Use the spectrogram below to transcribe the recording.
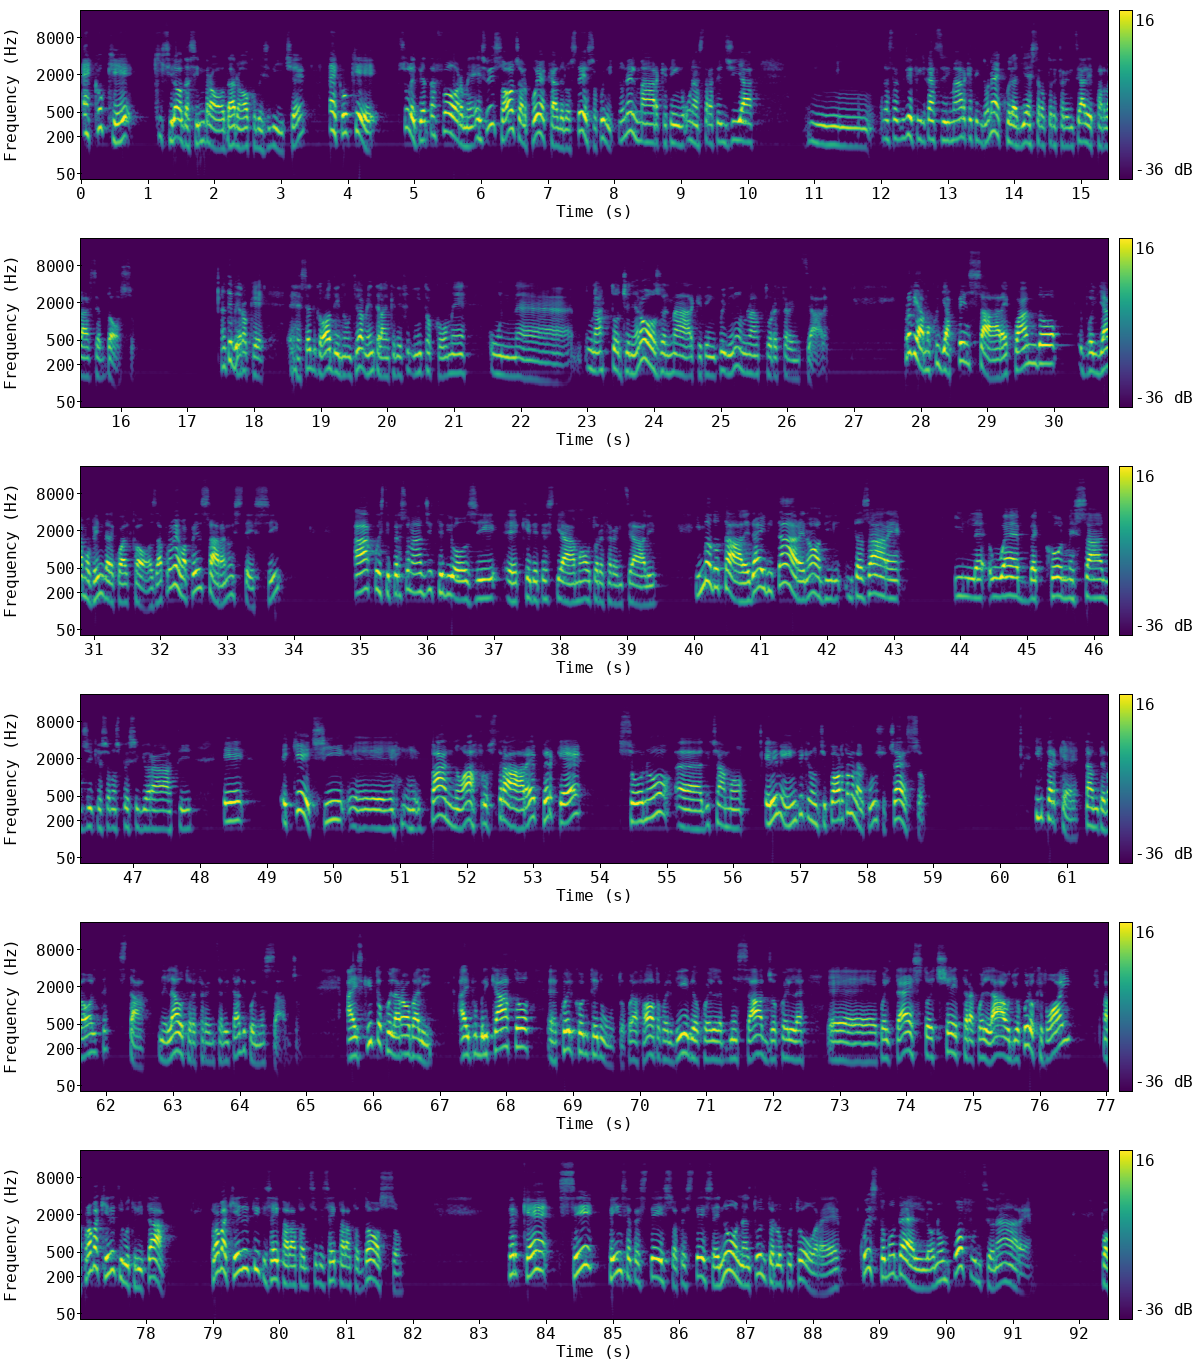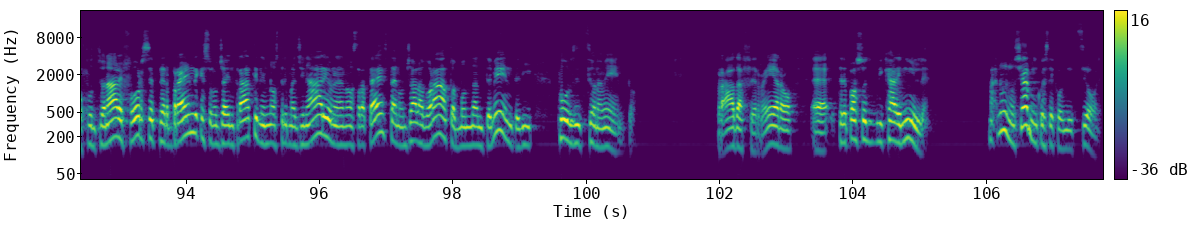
Ecco che chi si loda si imbroda, no? Come si dice. Ecco che sulle piattaforme e sui social poi accade lo stesso. Quindi non è il marketing una strategia mm, una strategia efficace di marketing non è quella di essere autoreferenziali e parlarsi addosso. Tant'è vero che eh, Seth Godin ultimamente l'ha anche definito come un, eh, un atto generoso il marketing, quindi non un atto referenziale. Proviamo quindi a pensare, quando vogliamo vendere qualcosa, proviamo a pensare a noi stessi a questi personaggi tediosi eh, che detestiamo, autoreferenziali, in modo tale da evitare no, di intasare il web con messaggi che sono spesso ignorati, e, e che ci eh, vanno a frustrare perché sono eh, diciamo elementi che non ci portano ad alcun successo. Il perché tante volte sta nell'autoreferenzialità di quel messaggio. Hai scritto quella roba lì, hai pubblicato eh, quel contenuto, quella foto, quel video, quel messaggio, quel, eh, quel testo, eccetera, quell'audio, quello che vuoi, ma prova a chiederti l'utilità, prova a chiederti ti sei parlato, se ti sei parlato addosso, perché se pensi a te stesso, a te stessa e non al tuo interlocutore, questo modello non può funzionare. Può funzionare forse per brand che sono già entrati nel nostro immaginario, nella nostra testa e hanno già lavorato abbondantemente di posizionamento. Prada, Ferrero, eh, te ne posso indicare mille, ma noi non siamo in queste condizioni.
